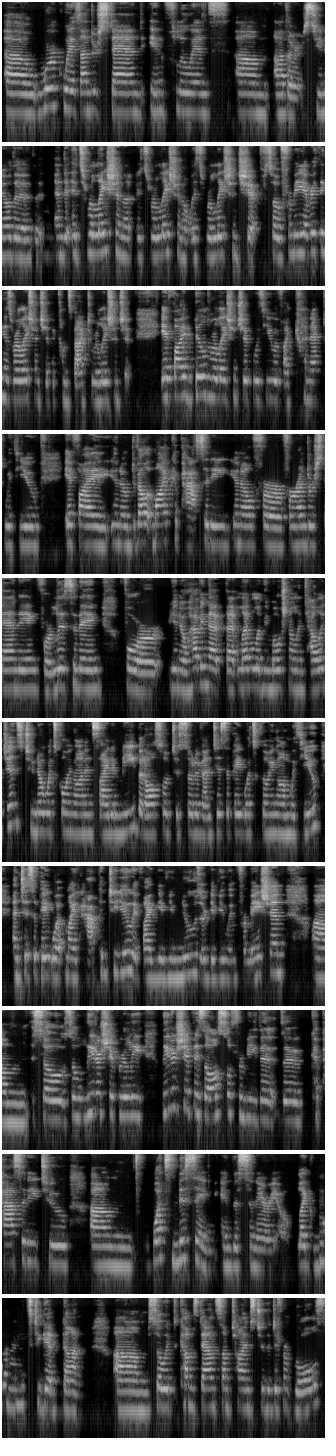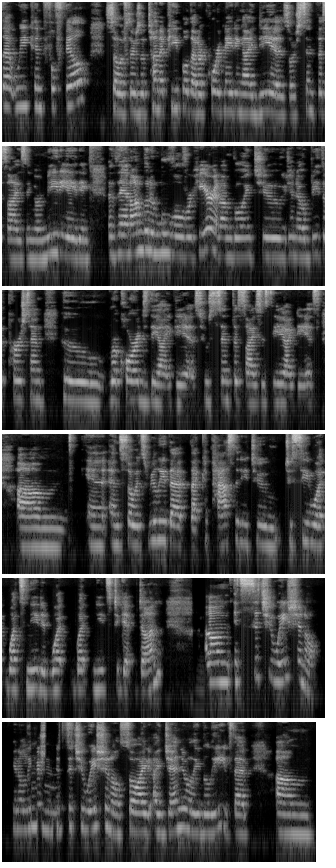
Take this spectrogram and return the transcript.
uh, work with, understand, influence um, others. You know, the, the and it's relation, it's relational, it's relationship. So for me, everything is relationship. It comes back to relationship. If I build relationship with you, if I connect with you, if I you know develop my capacity, you know, for for understanding, for listening, for you know having that that level of emotional intelligence to know what's going on inside of me, but also to sort of anticipate what's going on with you, anticipate what might happen to you if I give you news or give you information. Um, so so leadership really leadership is also for me the the capacity to um, what's missing in this scenario, like what Mhm. needs to get done. Um, so it comes down sometimes to the different roles that we can fulfill. So if there's a ton of people that are coordinating ideas or synthesizing or mediating, then I'm going to move over here and I'm going to, you know, be the person who records the ideas, who synthesizes the ideas. Um, and, and so it's really that that capacity to to see what what's needed, what what needs to get done. Um, it's situational. You know, leadership Mhm. is situational. So I, I genuinely believe that um,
